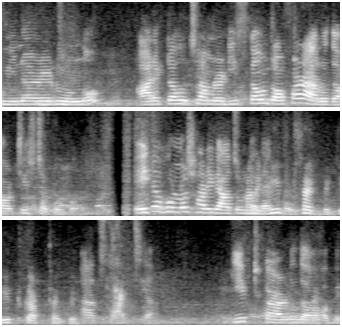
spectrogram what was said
উইনারের জন্য। আরেকটা হচ্ছে আমরা ডিসকাউন্ট অফার আরও দেওয়ার চেষ্টা করব। এটা হলো শাড়ির আঁচলটা মানে দেখো। গিফট থাকবে গিফট কার্ড থাকবে। আচ্ছা আচ্ছা। গিফট কার্ডও দেওয়া হবে।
